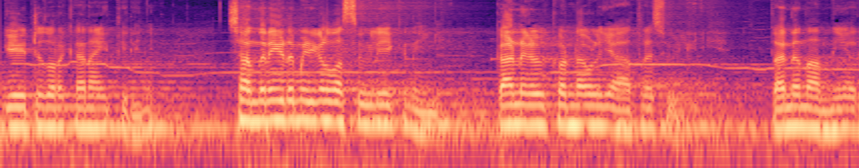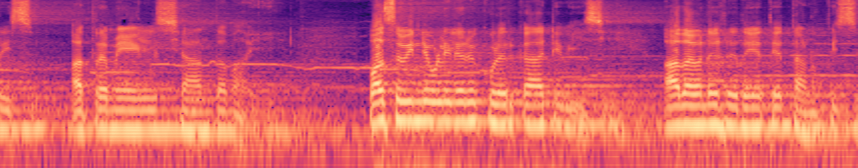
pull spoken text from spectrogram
ഗേറ്റ് തുറക്കാനായി തിരിഞ്ഞു. ചന്ദനയുടെ മിഴികൾ വസുവിലേക്ക് നീങ്ങി. കണ്ണുകൾ കൊണ്ടവൾ യാത്ര ചൊല്ലി. തന്നെ നന്ദി അറിയിച്ചു. അത്രമേൽ ശാന്തമായി. വസുവിന്റെ ഉള്ളിലൊരു കുളിർക്കാറ്റ് വീശി. അതവന്റെ ഹൃദയത്തെ തണുപ്പിച്ചു.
